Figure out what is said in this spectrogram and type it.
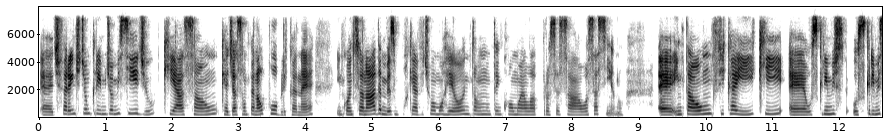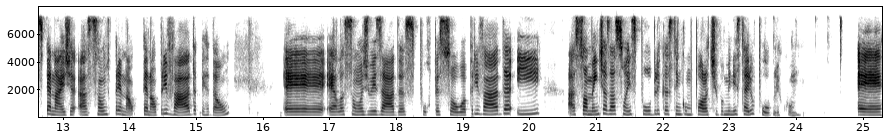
É diferente de um crime de homicídio, que é ação, que é de ação penal pública, né? Incondicionada, mesmo porque a vítima morreu, então não tem como ela processar o assassino. É, então, fica aí que é, os, crimes, os crimes penais de ação penal, penal privada, perdão, é, elas são ajuizadas por pessoa privada e somente as ações públicas têm como polo ativo o Ministério Público. É,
